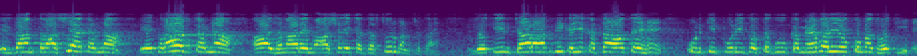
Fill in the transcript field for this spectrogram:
الزام تلاشیاں کرنا، اعتراض کرنا آج ہمارے معاشرے کا دستور بن چکا ہے۔ دو تین چار آدمی کہیں اکٹھا ہوتے ہیں، ان کی پوری گفتگو کا محور ہی حکومت ہوتی ہے۔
